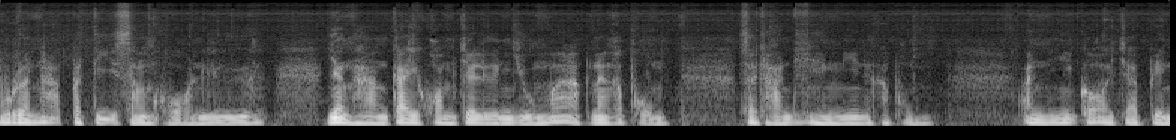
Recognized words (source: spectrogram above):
บูรณะปฏิสังขรณ์หรือยังห่างไกลความเจริญอยู่มากนะครับ ผมสถานที่แห่งนี้นะครับ ผม อันนี้ก็จะเป็น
